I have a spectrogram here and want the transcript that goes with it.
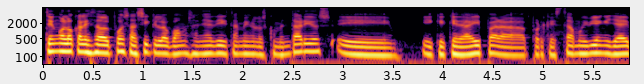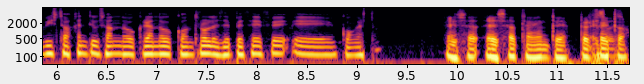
tengo localizado el post, así que lo vamos a añadir también en los comentarios eh, y que quede ahí para porque está muy bien y ya he visto a gente usando, creando controles de PCF eh, con esto. exactamente, perfecto.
